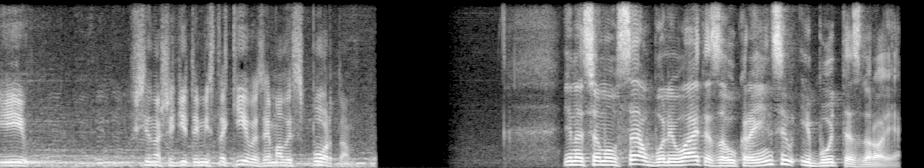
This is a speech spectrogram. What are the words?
і всі наші діти міста Києва займалися спортом. І на цьому все. Вболівайте за українців і будьте здорові!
